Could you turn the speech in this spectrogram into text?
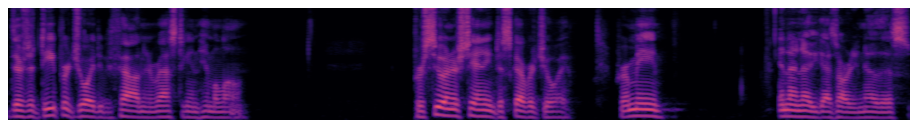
There's a deeper joy to be found in resting in Him alone. Pursue understanding, discover joy. For me, and I know you guys already know this,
